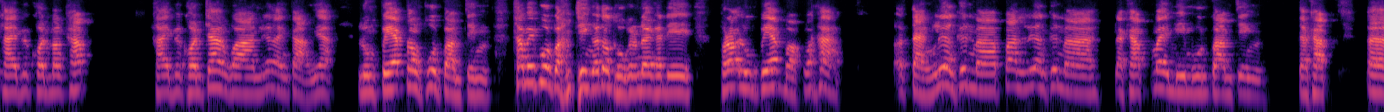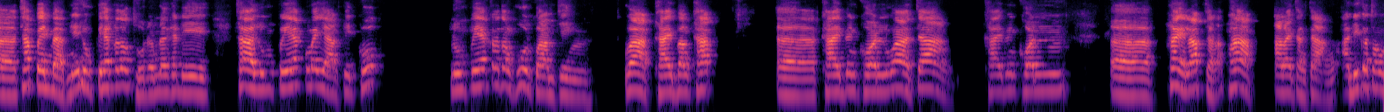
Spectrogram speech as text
ใครเป็นคนบังคับ ใครเป็นคนจ้างวานหรืออะไรต่างเนี่ยลุงเปียกต้องพูดความจริง ถ้าไม่พูดความจริงก็ต้องถูกดำเนินคดี เพราะลุงเปียกบอกว่าแต่งเรื่องขึ้นมาปั้นเรื่องขึ้นมานะครับ ไม่มีมูลความจริงนะครับเอ่อถ้าเป็นแบบนี้ลุงเปียกก็ต้องถูกดำเนินคดี ถ้าลุงเปียกไม่อยากติดคุก ลุงเปียกก็ต้องพูดความจริง ว่าใครบังคับเอ่อใครเป็นคนว่าจ้าง ใครเป็นคน ให้รับสารภาพอะไรต่างๆ อันนี้ก็ต้อง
